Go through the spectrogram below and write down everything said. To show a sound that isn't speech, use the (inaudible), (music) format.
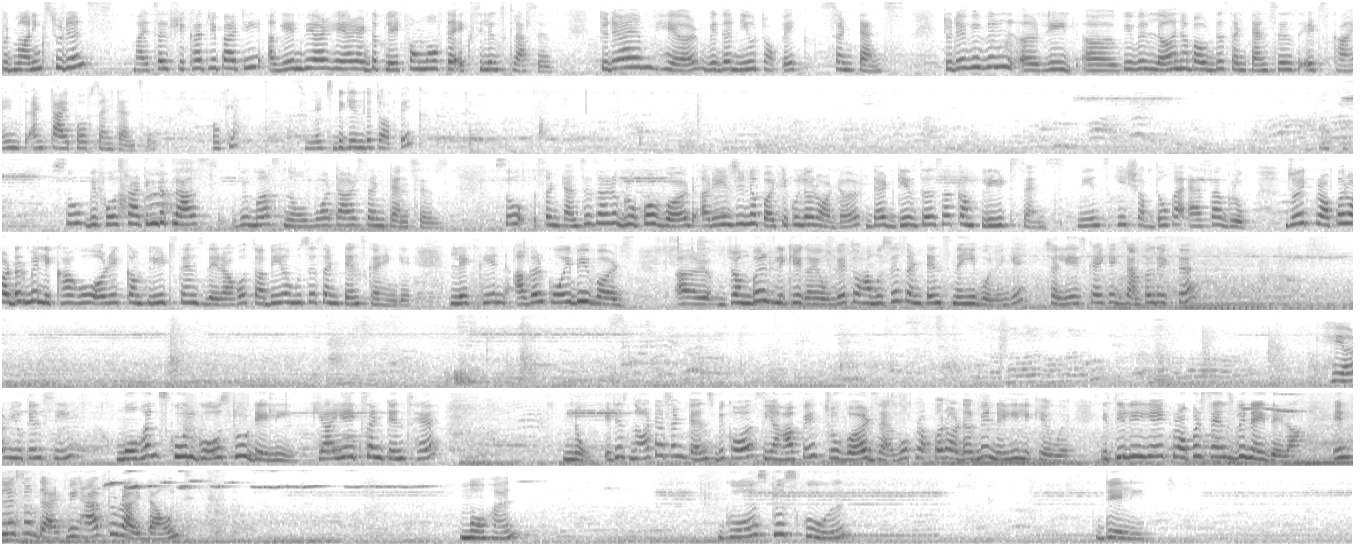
Good morning, students. Myself Shikha Tripathi. Again, we are here at the platform of the excellence classes. Today, I am here with a new topic, sentence. Today, we will uh, read, uh, we will learn about the sentences, its kinds, and type of sentences. Okay. So let's begin the topic. So before starting the class, we must know what are sentences. So sentences are a group of words arranged in a particular order that gives us a complete sense. Means कि शब्दों का ऐसा group जो एक proper order में लिखा हो और एक कंप्लीट सेंस दे रहा हो तभी हम उसे सेंटेंस कहेंगे लेकिन अगर कोई भी वर्ड्स जम्बल्ड लिखे गए होंगे तो हम उसे सेंटेंस नहीं बोलेंगे चलिए इसका एक एग्जांपल देखते हैं here you can see Mohan school goes to daily क्या ये एक सेंटेंस है? No it is not a sentence because यहाँ पे जो वर्ड्स हैं, वो प्रॉपर ऑर्डर में नहीं लिखे हुए इसीलिए ये एक प्रॉपर सेंस भी नहीं दे रहा। In place of that we have to write down Mohan goes to school daily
